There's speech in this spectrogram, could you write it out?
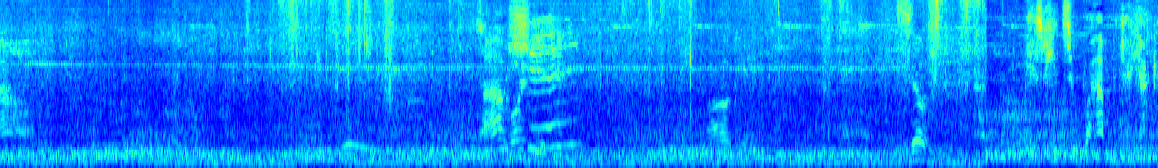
Genau. Da wollen wir hin. Okay. So. Mir ist viel zu warm mit der Jacke.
